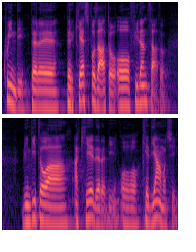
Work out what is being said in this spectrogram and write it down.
Quindi, per, per chi è sposato o fidanzato, vi invito a, a chiedervi o chiediamoci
